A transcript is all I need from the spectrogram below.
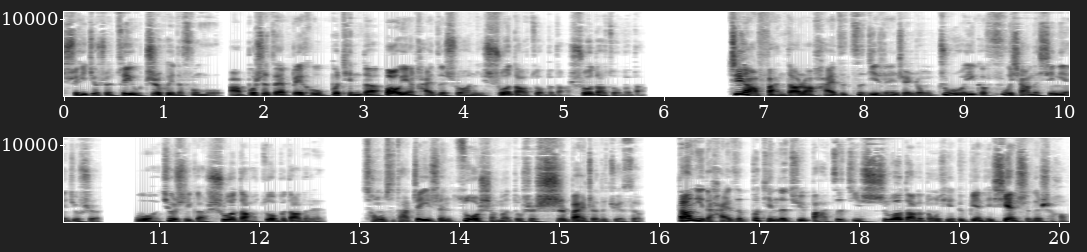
谁就是最有智慧的父母，而不是在背后不停的抱怨孩子说你说到做不到，说到做不到，这样反倒让孩子自己人生中注入一个负向的信念，就是我就是一个说到做不到的人，从此他这一生做什么都是失败者的角色。当你的孩子不停的去把自己说到的东西就变成现实的时候，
